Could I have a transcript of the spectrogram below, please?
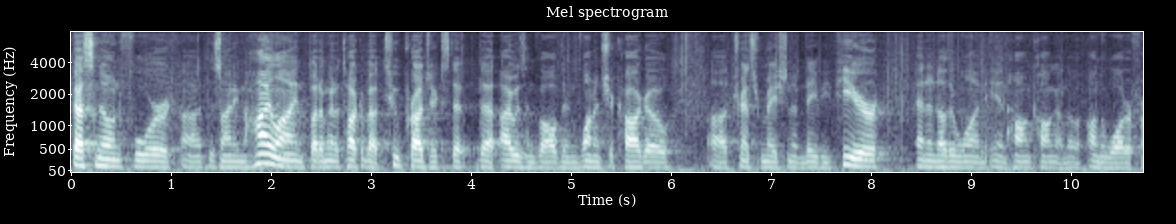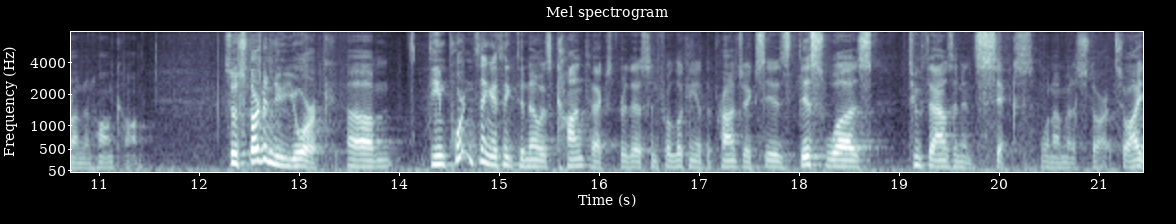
best known for uh, designing the High Line, but I'm going to talk about two projects that, that I was involved in, one in Chicago, uh, transformation of Navy Pier, and another one in Hong Kong on the, on the waterfront in Hong Kong. So start in New York. Um, the important thing I think to know is context for this and for looking at the projects is this was 2006 when I'm going to start. So I,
